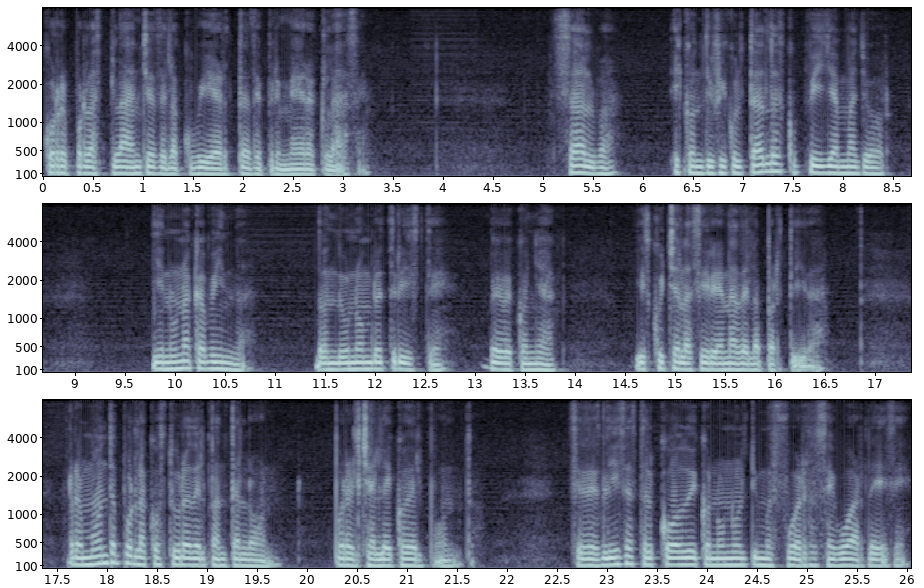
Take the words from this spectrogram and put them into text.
corre por las planchas de la cubierta de primera clase. Salva y con dificultad la escopilla mayor, y en una cabina donde un hombre triste bebe coñac y escucha la sirena de la partida. Remonta por la costura del pantalón, por el chaleco del punto. Se desliza hasta el codo y con un último esfuerzo se guardece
